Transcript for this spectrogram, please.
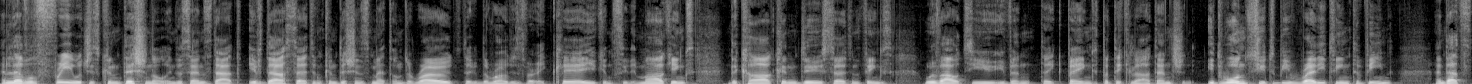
And level 3 which is conditional in the sense that if there are certain conditions met on the road the, the road is very clear you can see the markings the car can do certain things without you even take, paying particular attention. It wants you to be ready to intervene and that's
